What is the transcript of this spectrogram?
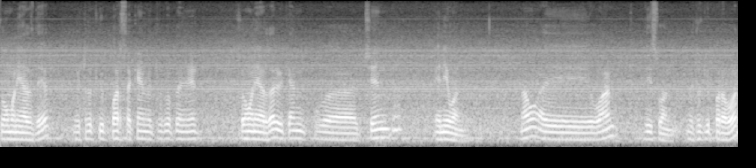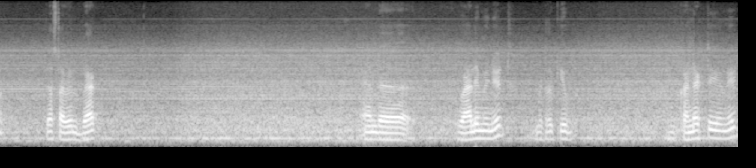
so many are there. Meter cube per second meter cube per minute so many are there. You can uh, change anyone. Now i want this one meter cube per hour. Just i will back. And uh, volume unit meter cube conductive unit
